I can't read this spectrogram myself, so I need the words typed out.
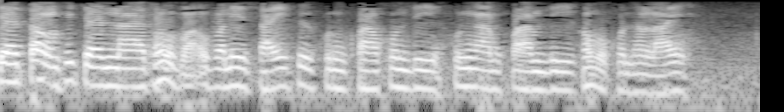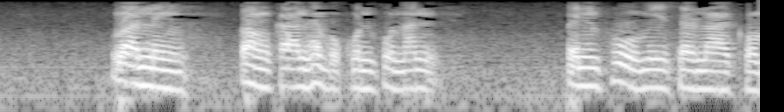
จะต้องพิจารณาทั้งอุปนิสัยคือคุณความคุณดี คุณงามความดีของบุคคลทั้งหลาย ว่าหนึ่งต้องการให้บุคคลผู้นั้น เป็นผู้มีสนาคม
